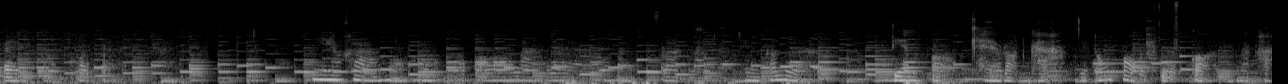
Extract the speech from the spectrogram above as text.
แป้งแล้วทอดได้นี่นะคะหัวหอมแล้วก็ เหลือ เตรียมปอกแครอทค่ะ เดี๋ยวต้องปอกเปลือกก่อนนะคะ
